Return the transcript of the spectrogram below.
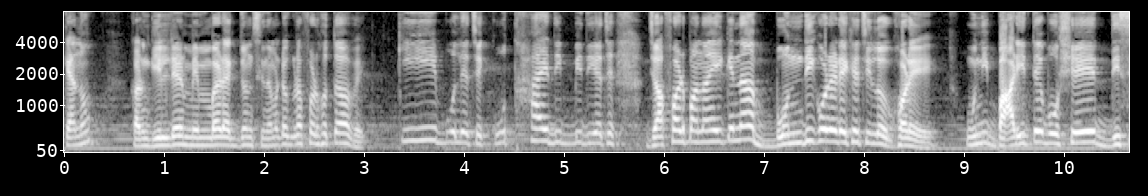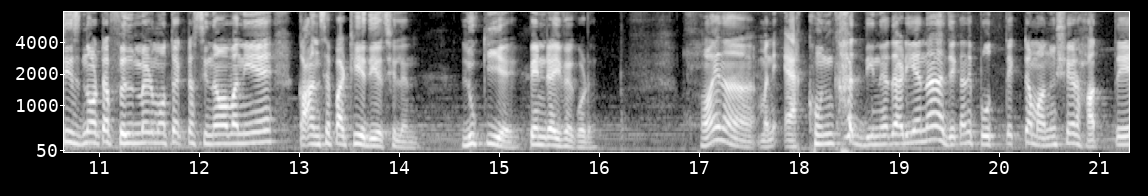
কেন? কারণ গিল্ডের মেম্বার একজন সিনেমাটোগ্রাফার হতে হবে। কি বলেছে? কোথায় দিব্যি দিয়েছে? জাফর পানাইকে না বন্দি করে রেখেছিল ঘরে। উনি বাড়িতে বসে দিস ইজ নট আ ফিল্মের মতো একটা সিনেমা বানিয়ে কানসে পাঠিয়ে দিয়েছিলেন, লুকিয়ে পেনড্রাইভে করে। হয় না মানে এখনকার দিনে দাঁড়িয়ে না, যেখানে প্রত্যেকটা মানুষের হাতে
